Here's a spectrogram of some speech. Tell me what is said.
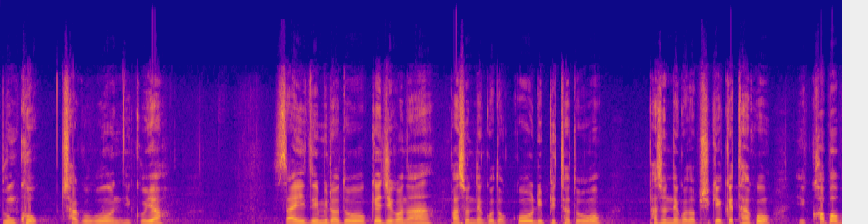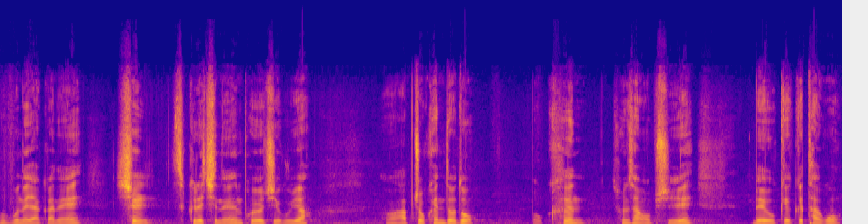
문콕 자국은 있고요. 사이드 미러도 깨지거나 파손된 곳 없고 리피터도 파손된 곳 없이 깨끗하고 이 커버 부분에 약간의 실 스크래치는 보여지고요. 어, 앞쪽 핸더도 뭐 큰 손상 없이 매우 깨끗하고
